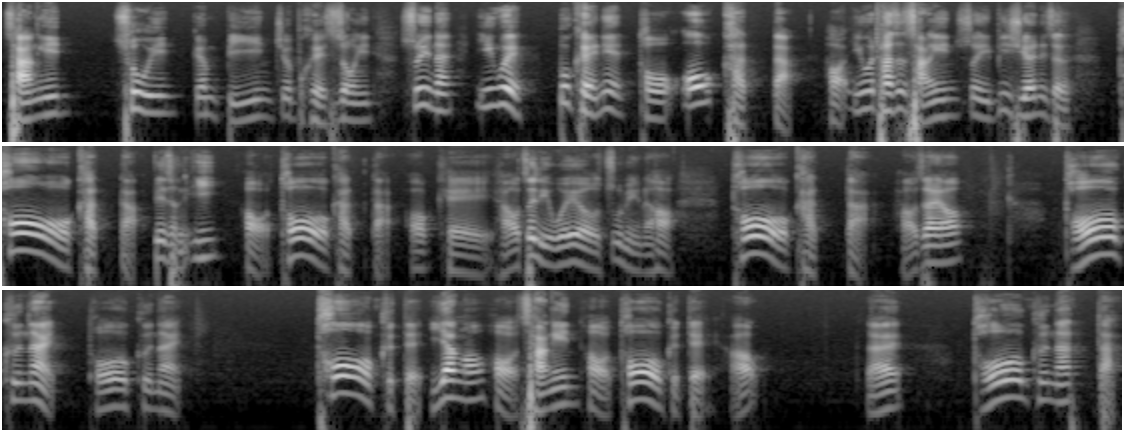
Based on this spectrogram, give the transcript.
长音、促音跟鼻音就不可以是重音，所以呢，因为不可以念 to o 卡达，好，因为它是长音，所以必须要念成 to 卡达，变成一，好，to 卡达，OK，好，这里我也有注明了哈。遠かった。好在哦。遠くない。 遠くない。遠くて一样哦。好，长音。好，遠くて。好，来。遠くなった。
